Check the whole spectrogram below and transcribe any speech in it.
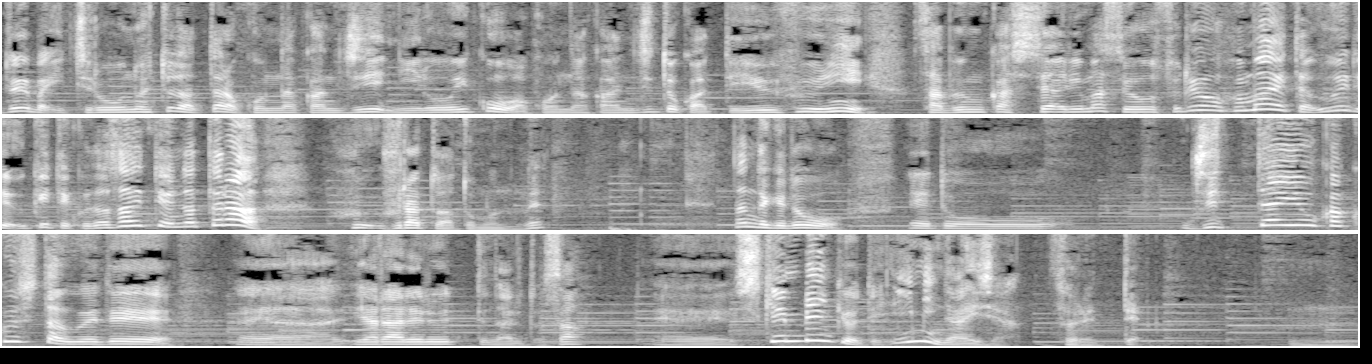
例えば一浪の人だったらこんな感じ二浪以降はこんな感じとかっていうふうに差分化してありますよ。それを踏まえた上で受けてくださいっていうんだったらフラットだと思うのね。なんだけど、えっ、ー、と実態を隠した上で、えー、やられるってなるとさ、えー、試験勉強って意味ないじゃん。それって。うん、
